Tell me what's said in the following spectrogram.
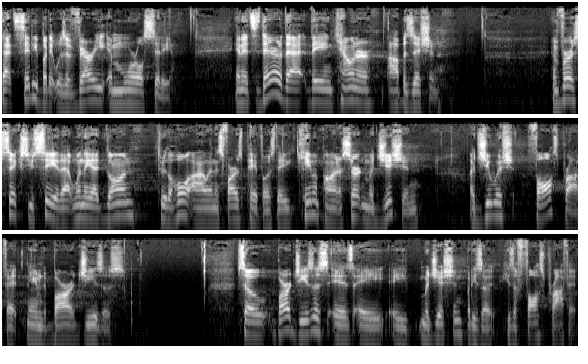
that city, but it was a very immoral city. And it's there that they encounter opposition. In verse 6, you see that when they had gone through the whole island as far as Paphos, they came upon a certain magician, a Jewish false prophet named Bar Jesus. So, Bar Jesus is a, a magician, but he's a, he's a false prophet.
